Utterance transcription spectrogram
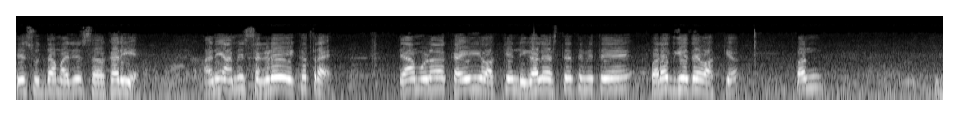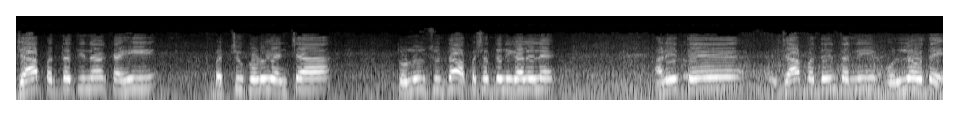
ते सुद्धा माझे सहकारी आहे. आणि आम्ही सगळे एकत्र आहे. त्यामुळं काही वाक्य निघाले असते तर मी ते परत घेत आहे वाक्य. पण ज्या पद्धतीनं काही बच्चू कडू यांच्या तोंडून सुद्धा अपशब्द निघालेले आहे आणि ते ज्या पद्धतीने त्यांनी बोलले होते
